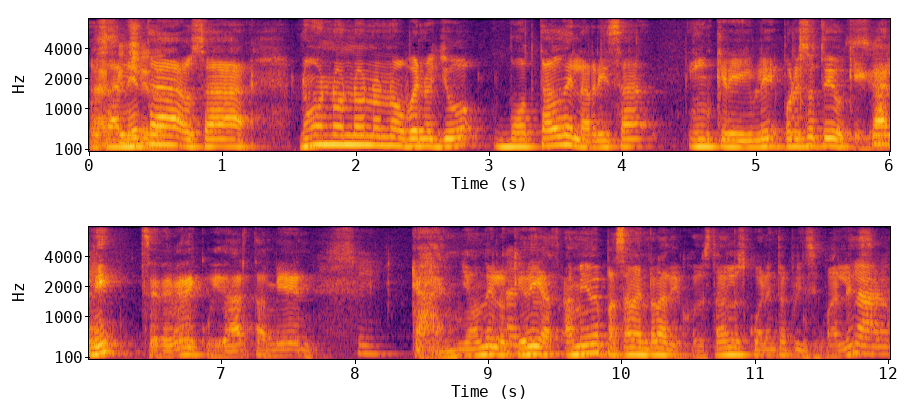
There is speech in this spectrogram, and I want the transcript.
O Ah, sea, neta, chido. o sea, no, no, no, no, no. Bueno, yo botado de la risa, increíble. Por eso te digo que Sí. Gali se debe de cuidar también Sí, cañón de lo que digas. A mí me pasaba en radio, cuando estaba en los 40 principales. claro.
